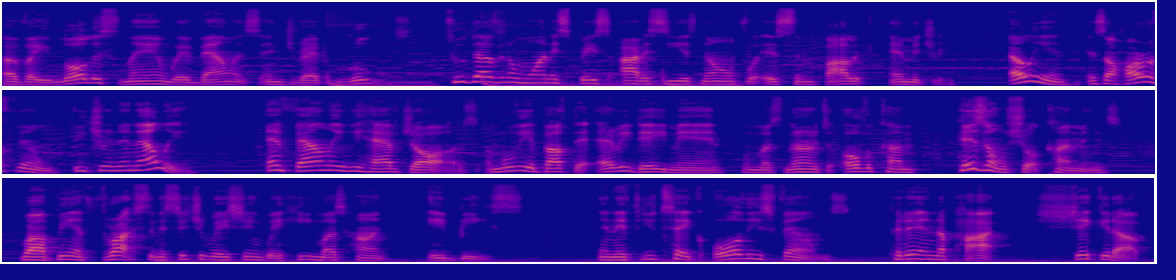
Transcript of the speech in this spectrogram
of a lawless land where violence and dread rules. 2001 A Space Odyssey is known for its symbolic imagery. Alien is a horror film featuring an alien. And finally, we have Jaws, a movie about the everyday man who must learn to overcome his own shortcomings while being thrust in a situation where he must hunt a beast. And if you take all these films, put it in a pot, shake it up,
